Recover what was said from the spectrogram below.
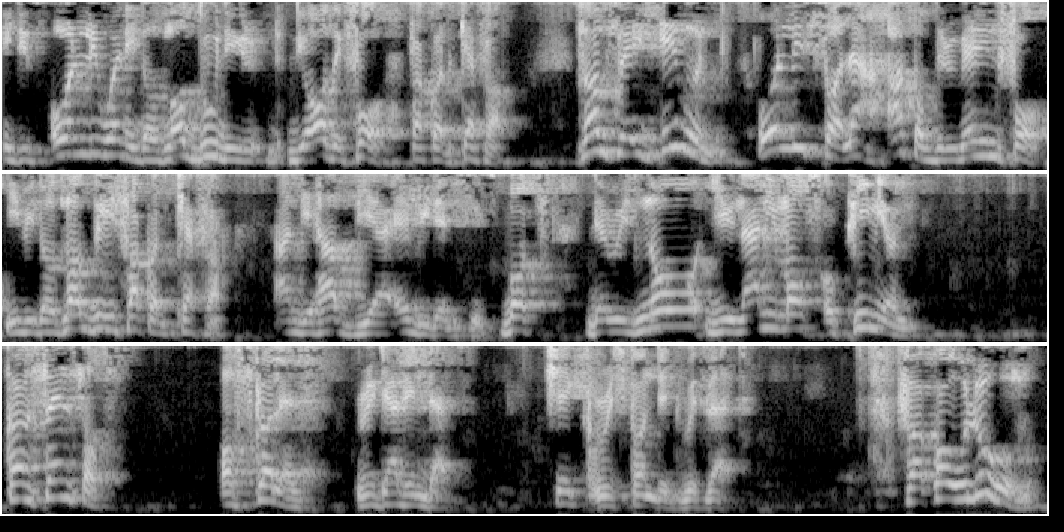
it is only when he does not do the the other four, fakad kefir. Some says even only salah out of the remaining four, if he does not do it, fakad kefir. And they have their evidences. But there is no unanimous opinion, consensus of scholars regarding that. Sheikh responded with that. فَقَوْلُهُمْ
